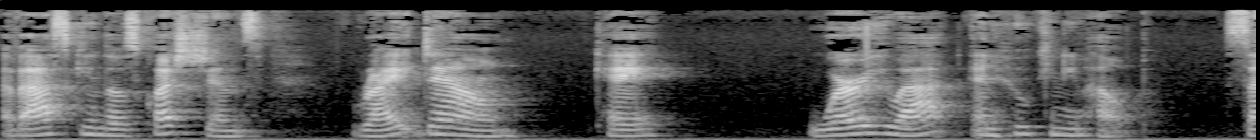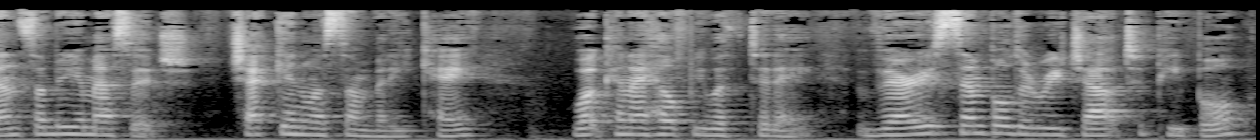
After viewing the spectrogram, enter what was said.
of asking those questions, write down, okay, where are you at and who can you help? Send somebody a message, check in with somebody, okay? What can I help you with today? Very simple to reach out to people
